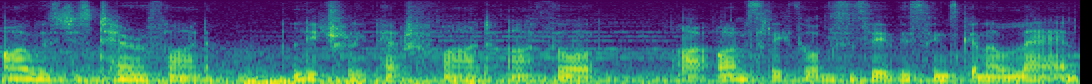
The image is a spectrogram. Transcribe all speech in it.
I was just terrified, literally petrified. I thought, I honestly thought this is it, this thing's going to land.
